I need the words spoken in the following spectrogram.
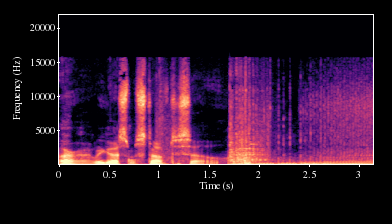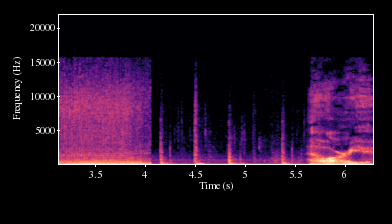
Alright, we got some stuff to sell. How are you?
